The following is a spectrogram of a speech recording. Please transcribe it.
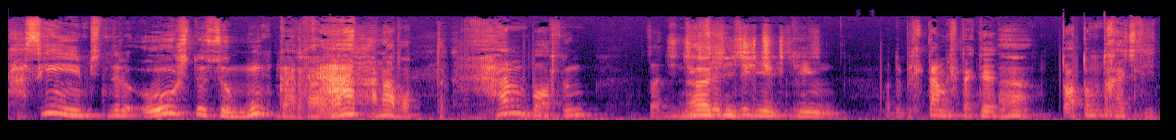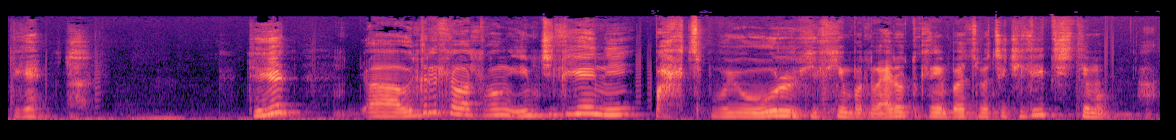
Тасгийн эмчнэр өөрсдөөсөө мөнгө гаргаад ханаа буддаг. хан болон за жижиг тийм одоо бэлтан бэлтаг тий додомдох ажил хийдэг. Тэгээд а, удирдал болгон эмчилгээний багц буюу өөрөөр хэлэх юм бол ариутгалын бодис моц гэж хэлэгдэж ш тийм үү? Ха-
